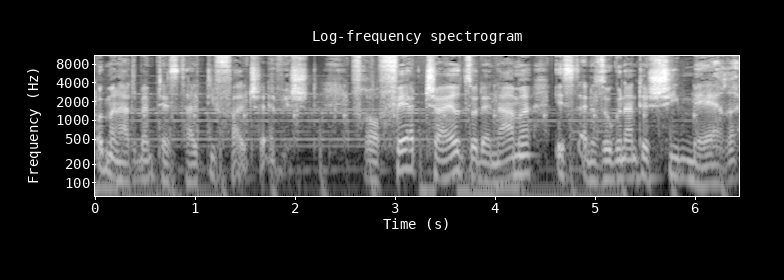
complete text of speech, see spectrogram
und man hatte beim Test halt die falsche erwischt. Frau Fairchild, so der Name, ist eine sogenannte Chimäre.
